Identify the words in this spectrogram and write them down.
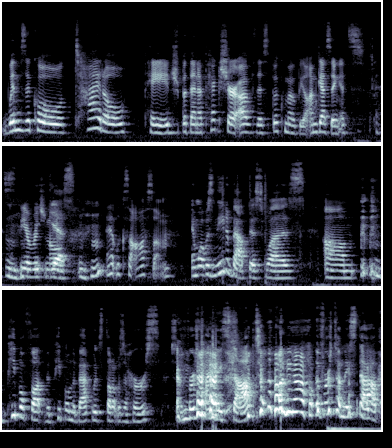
whimsical title page, but then a picture of this bookmobile. I'm guessing it's it's the original. Mm-hmm. Yes. hmm it looks awesome. And what was neat about this was um, people thought the people in the backwoods thought it was a hearse. So the first time they stopped, Oh no. the first time they stopped,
